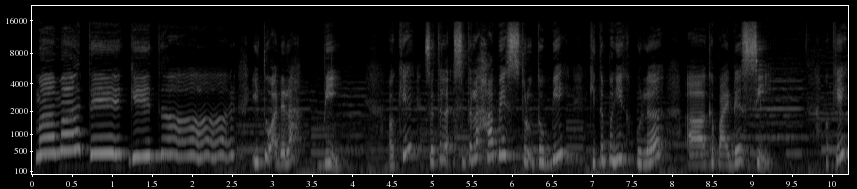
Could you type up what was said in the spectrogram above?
memetik gitar. Itu adalah B. Okey, setelah setelah habis struktur B, kita pergi ke pula uh, kepada C. Okey,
